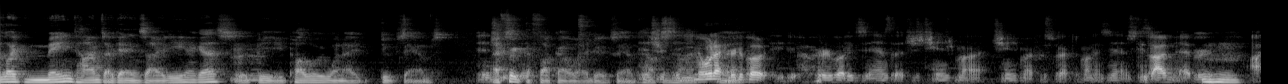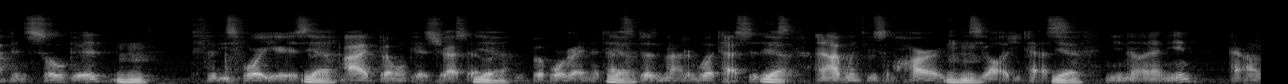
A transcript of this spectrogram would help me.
like main times I get anxiety, I guess, would Mhm. be probably when I do exams. I freak the fuck out when I do exams. Interesting. You know what I Yeah. heard about heard about exams that just changed my changed my perspective on exams because I've never Mhm. I've been so good Mhm. For these four years. Yeah. Like, I don't get stressed out Yeah. before writing a test. Yeah. It doesn't matter what test it is. Yeah. And I went through some hard Mhm. kinesiology tests. Yeah. You know what I mean? And I,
